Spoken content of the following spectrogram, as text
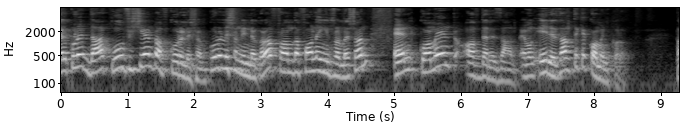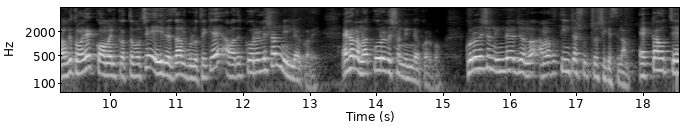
Calculate the coefficient of correlation correlation নির্ণয় করো from the following information and comment of the result এবং এই রেজাল্ট থেকে কমেন্ট করো। আমাকে তোমাকে কমেন্ট করতে বলছে, এই রেজাল্টগুলো থেকে আমাদের কোরিলেশন নির্ণয় করে। এখন আমরা কোরিলেশন নির্ণয় করব। কোরিলেশন নির্ণয়ের জন্য আমরা তো তিনটা সূত্র শিখেছিলাম। একটা হচ্ছে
